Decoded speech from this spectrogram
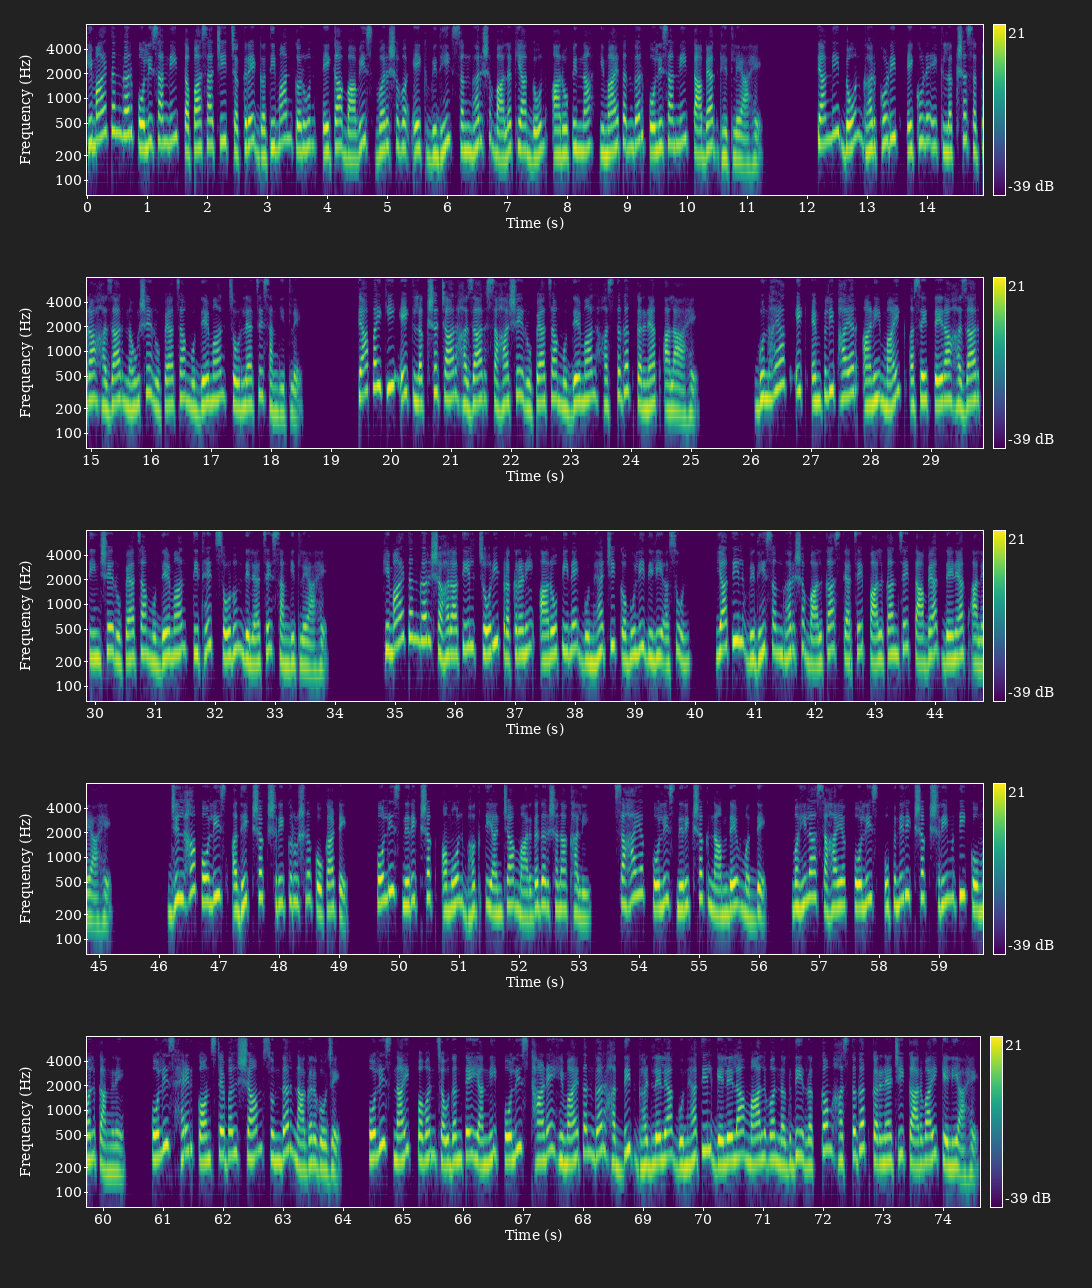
हिमायतनगर पोलिसांनी तपासाची चक्रे गतिमान करून एका बावीस वर्ष व एक विधी संघर्ष बालक या दोन आरोपींना हिमायतनगर पोलिसांनी ताब्यात घेतले आहे. त्यांनी दोन घरफोडीत एकूण एक लक्ष सतरा हजार नऊशे रुपयाचा मुद्देमाल चोरल्याचे सांगितले. त्यापैकी एक लक्ष चार हजार सहाशे रुपयाचा मुद्देमाल हस्तगत करण्यात आला आहे. गुन्ह्यात एक एम्प्लिफायर आणि माईक असे तेरा हजार तीनशे रुपयाचा मुद्देमाल तिथेच सोडून दिल्याचे सांगितले आहे. हिमायतनगर शहरातील चोरी प्रकरणी आरोपीने गुन्ह्याची कबुली दिली असून यातील विधी संघर्ष बालकास त्याचे पालकांचे ताब्यात देण्यात आले आहे. जिल्हा पोलीस अधीक्षक श्रीकृष्ण कोकाटे पोलीस निरीक्षक अमोल भक्त यांच्या मार्गदर्शनाखाली सहाय्यक पोलीस निरीक्षक नामदेव मद्दे महिला सहाय्यक पोलीस उपनिरीक्षक Shrimati Komal Kangane police head constable Shyam Sundar Nagargoje police Naik Pawan Chaudante यांनी पोलीस ठाणे हिमायतनगर हद्दीत घडलेल्या गुन्ह्यातील गेलेला माल व नगदी रक्कम हस्तगत करण्याची कारवाई केली आहे.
